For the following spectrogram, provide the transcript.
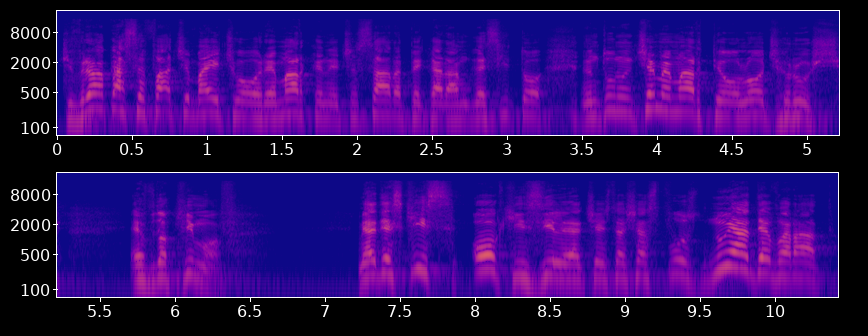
Și vreau ca să facem aici o remarcă necesară pe care am găsit-o într-unul din cei mai mari teologi ruși, Evdokimov. Mi-a deschis ochii zilele acestea și a spus, nu e adevărat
